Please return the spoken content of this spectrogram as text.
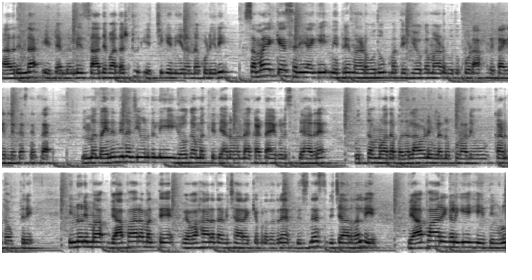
ಆದ್ದರಿಂದ ಈ ಟೈಮ್ನಲ್ಲಿ ಸಾಧ್ಯವಾದಷ್ಟು ಹೆಚ್ಚಿಗೆ ನೀರನ್ನು ಕುಡಿಯಿರಿ ಸಮಯಕ್ಕೆ ಸರಿಯಾಗಿ ನಿದ್ರೆ ಮಾಡುವುದು ಮತ್ತು ಯೋಗ ಮಾಡುವುದು ಕೂಡ ಹೊಳಿತಾಗಿರಲಿದೆ ಸ್ನೇಹಿತರೆ. ನಿಮ್ಮ ದೈನಂದಿನ ಜೀವನದಲ್ಲಿ ಯೋಗ ಮತ್ತು ಧ್ಯಾನವನ್ನು ಕಡ್ಡಾಯಗೊಳಿಸಿದ್ದೇ ಆದರೆ ಉತ್ತಮವಾದ ಬದಲಾವಣೆಗಳನ್ನು ಕೂಡ ನೀವು ಕಾಣ್ತಾ ಹೋಗ್ತೀರಿ. ಇನ್ನು ನಿಮ್ಮ ವ್ಯಾಪಾರ ಮತ್ತು ವ್ಯವಹಾರದ ವಿಚಾರಕ್ಕೆ ಬರೋದಾದರೆ ಬಿಸ್ನೆಸ್ ವಿಚಾರದಲ್ಲಿ ವ್ಯಾಪಾರಿಗಳಿಗೆ ಈ ತಿಂಗಳು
